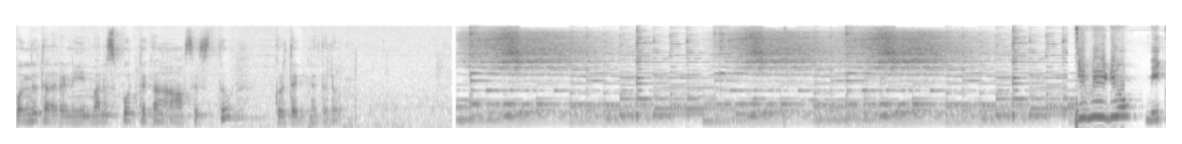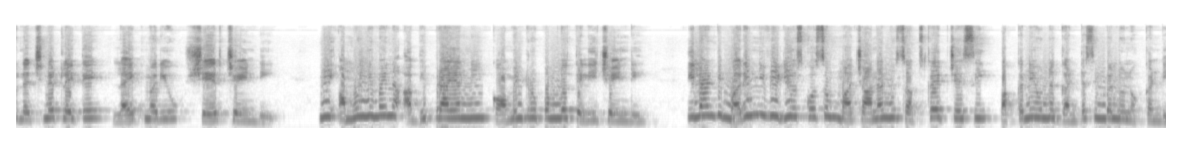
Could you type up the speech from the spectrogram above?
పొందుతారని మనస్ఫూర్తిగా ఆశిస్తూ కృతజ్ఞతలు. వీడియో మీకు నచ్చినట్లయితే లైక్ మరియు షేర్ చేయండి. మీ అమూల్యమైన అభిప్రాయాన్ని కామెంట్ రూపంలో తెలియచేయండి. ఇలాంటి మరిన్ని వీడియోస్ కోసం మా ఛానల్ను సబ్స్క్రైబ్ చేసి పక్కనే ఉన్న గంట సింబల్ను నొక్కండి.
